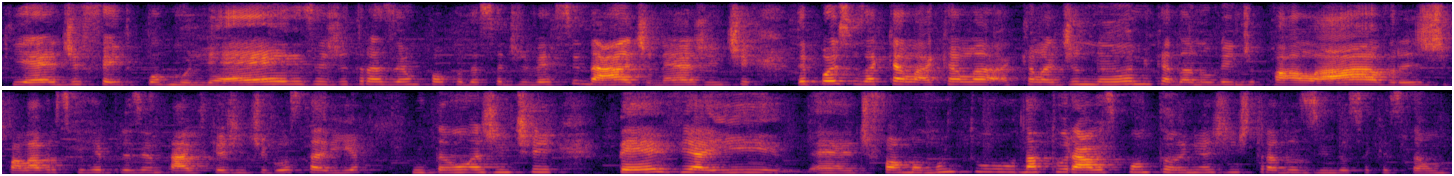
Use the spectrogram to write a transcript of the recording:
que é de feito por mulheres e de trazer um pouco dessa diversidade, né? A gente depois fez aquela, aquela, aquela dinâmica da nuvem de palavras, de palavras que representavam que a gente gostaria. Então a gente teve aí, é, de forma muito natural, espontânea, a gente traduzindo essa questão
